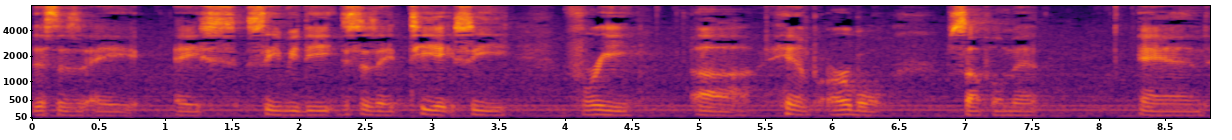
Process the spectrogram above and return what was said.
this is a, a CBD, this is a THC free uh, hemp herbal supplement. And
